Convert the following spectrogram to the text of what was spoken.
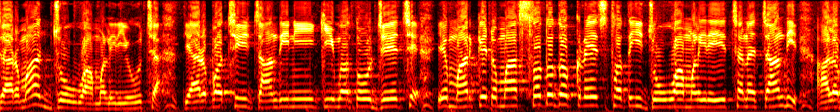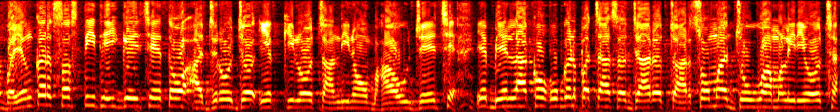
હજારમાં જોવા મળી રહ્યું છે. ત્યાર પછી ચાંદીની કિંમતો જે છે, એ માર્કેટમાં સતત ક્રેશ થતી જોવા મળી રહી છે અને ચાંદી હાલ ભયંકર સસ્તી થઈ ગઈ છે, તો આજરોજ એક કિલો ચાંદીનો ભાવ જે છે, એ બે લાખ ઓગણપચાસ હજાર ચારસોમાં જોવા મળી રહ્યો છે.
